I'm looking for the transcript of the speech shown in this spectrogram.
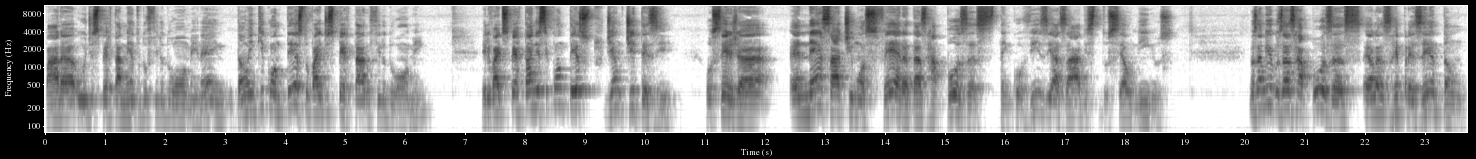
para o despertamento do Filho do Homem, né? Então, em que contexto vai despertar o Filho do Homem? ele vai despertar nesse contexto de antítese. Ou seja, é nessa atmosfera das raposas tem covis e as aves do céu ninhos. Meus amigos, as raposas, elas representam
